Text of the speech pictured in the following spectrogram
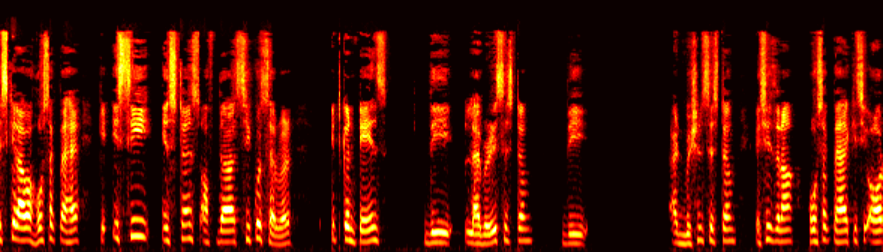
اس کے علاوہ ہو سکتا ہے کہ اسی instance of the SQL server it contains the library system the admission system اسی طرح ہو سکتا ہے کسی اور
